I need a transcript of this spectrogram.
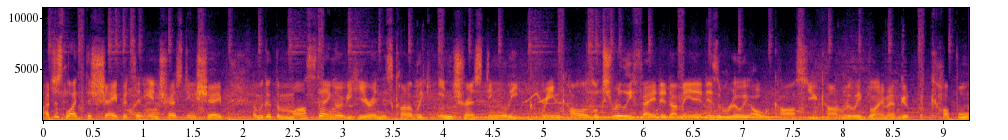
I just like the shape. It's an interesting shape. And we've got the Mustang over here in this kind of like interestingly green color. It looks really faded. I mean, it is a really old car, so you can't really blame it. We've got a couple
